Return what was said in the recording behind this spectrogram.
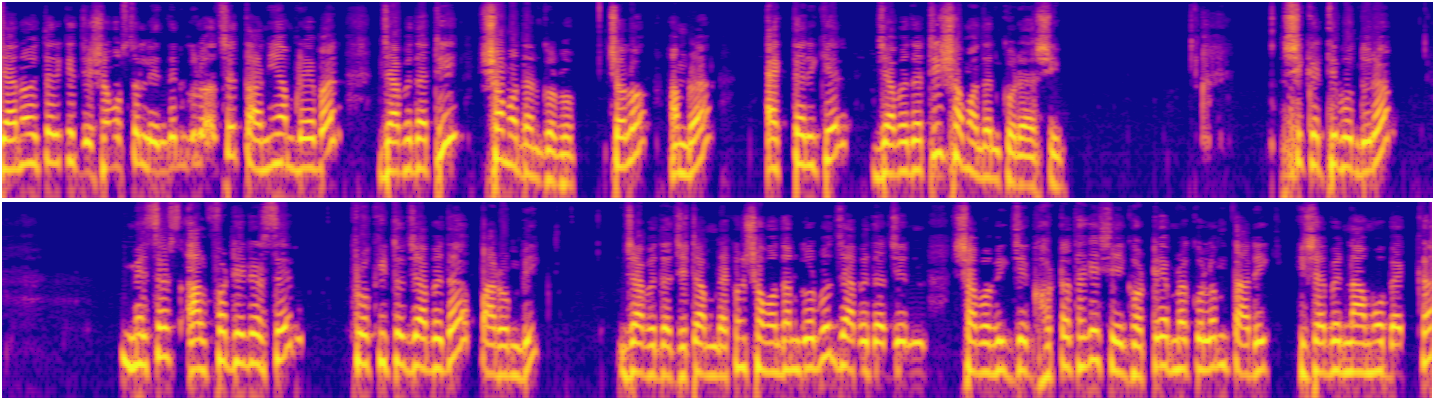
জানুয়ারি তারিখে যে সমস্ত লেনদেনগুলো আছে, তা নিয়ে আমরা এবার জাবেদাটি সমাধান করব। চলো আমরা এক তারিখের জাবেদাটি সমাধান করে আসি। শিক্ষার্থী বন্ধুরা, মেসার্স আলফা ট্রেডার্সের প্রকৃত জাবেদা প্রারম্ভিক। জাবেদা, যেটা আমরা এখন সমাধান করব। জাবেদার যে স্বাভাবিক যে ঘরটা থাকে, সেই ঘরটাই আমরা করলাম। তারিখ হিসাবে নাম ও ব্যাখ্যা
